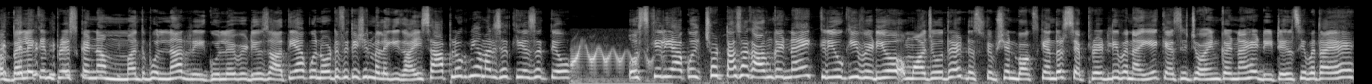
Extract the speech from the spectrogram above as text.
और बेल आइकन प्रेस करना मत भूलना रेगुलर वीडियोस आती है, आपको नोटिफिकेशन मिलेगी। गाइस आप लोग भी हमारे साथ खेल सकते हो। उसके लिए आपको एक छोटा सा काम करना है क्रियो की वीडियो मौजूद है डिस्क्रिप्शन बॉक्स के अंदर सेपरेटली बनाइए, कैसे ज्वाइन करना है डिटेल्स ही बताया है।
